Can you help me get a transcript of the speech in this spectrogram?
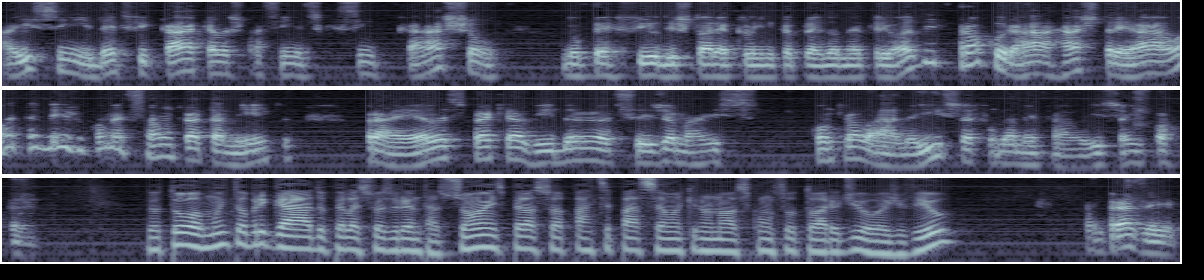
aí sim identificar aquelas pacientes que se encaixam no perfil de história clínica para endometriose e procurar rastrear ou até mesmo começar um tratamento para elas para que a vida seja mais controlada. Isso é fundamental, isso é importante. Doutor, muito obrigado pelas suas orientações, pela sua participação aqui no nosso consultório de hoje, viu? É um prazer.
